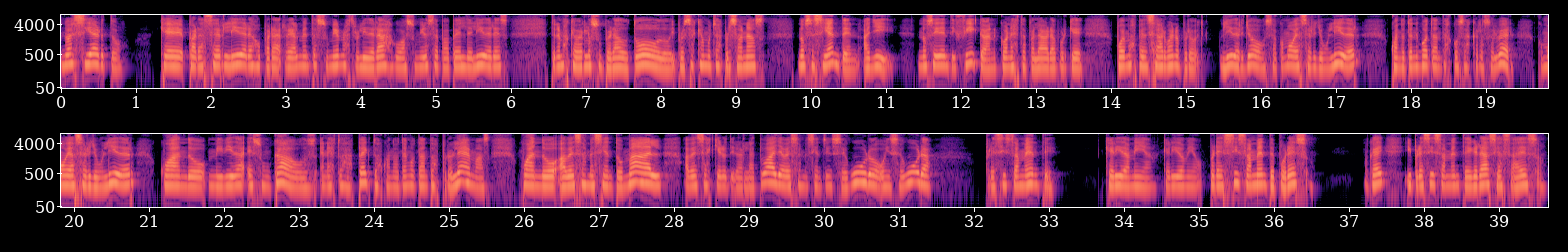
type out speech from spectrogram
no es cierto que para ser líderes o para realmente asumir nuestro liderazgo, asumir ese papel de líderes, tenemos que haberlo superado todo. Y por eso es que muchas personas no se sienten allí, no se identifican con esta palabra porque podemos pensar, bueno, pero líder yo, o sea, ¿cómo voy a ser yo un líder cuando tengo tantas cosas que resolver? ¿Cómo voy a ser yo un líder cuando mi vida es un caos en estos aspectos, cuando tengo tantos problemas, cuando a veces me siento mal, a veces quiero tirar la toalla, a veces me siento inseguro o insegura? Precisamente, querida mía, querido mío, precisamente por eso, ¿ok? Y precisamente gracias a eso,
